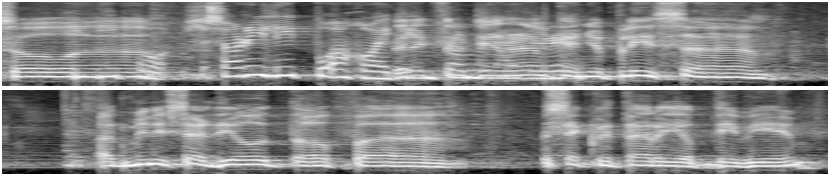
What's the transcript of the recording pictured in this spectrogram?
So, Hindi uh, po. Sorry, late po ako. I came Director from General, another... can you please uh, administer the oath of uh, Secretary of DBM?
